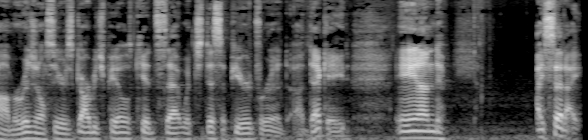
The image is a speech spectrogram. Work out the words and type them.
um, original series Garbage Pail Kids set, which disappeared for a, a decade. And I said I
